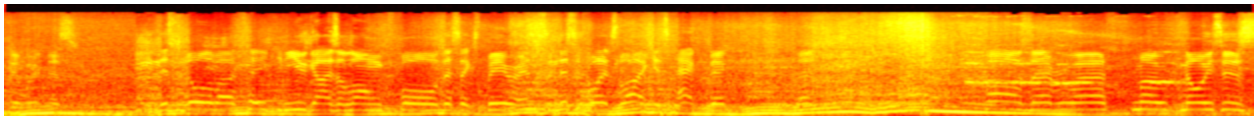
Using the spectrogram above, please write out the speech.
To witness. This is all about taking you guys along for this experience, and this is what it's like. It's hectic. There's cars everywhere, smoke, noises,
